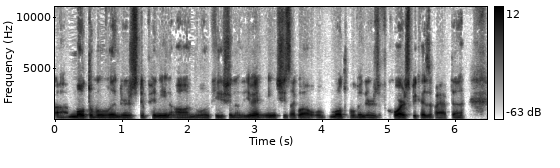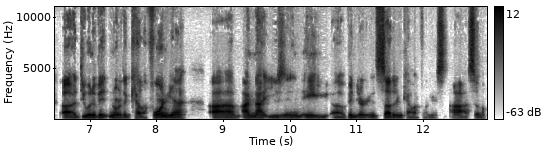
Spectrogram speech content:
uh, multiple vendors depending on the location of the event? And she's like, well, multiple vendors, of course, because if I have to uh, do an event in Northern California, um, I'm not using a uh, vendor in Southern California. Ah, so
